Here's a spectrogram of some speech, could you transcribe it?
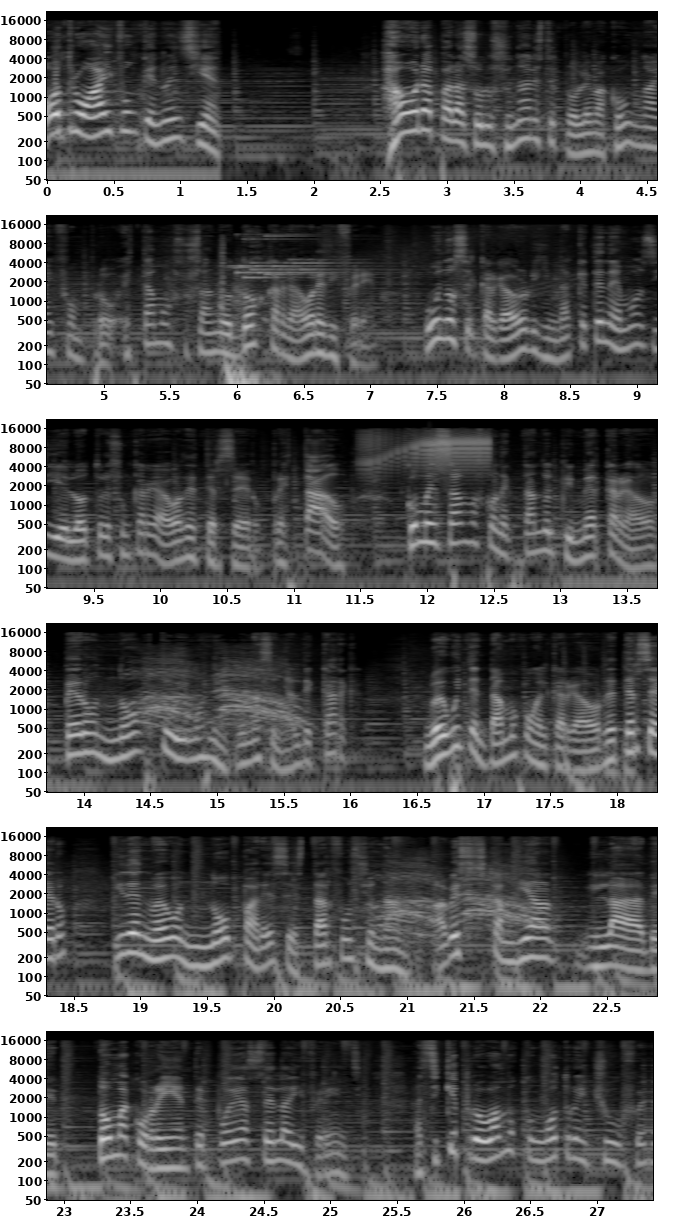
Otro iPhone que no enciende. Ahora para solucionar este problema con un iPhone Pro estamos usando dos cargadores diferentes. Uno es el cargador original que tenemos y el otro es un cargador de tercero, prestado. Comenzamos conectando el primer cargador, pero no tuvimos ninguna señal de carga. Luego intentamos con el cargador de tercero y de nuevo no parece estar funcionando. A veces cambiar la de toma corriente puede hacer la diferencia. Así que probamos con otro enchufe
